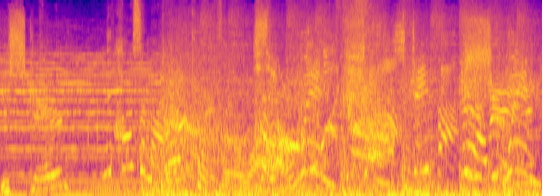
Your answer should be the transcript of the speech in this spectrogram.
You scared? Cosmo! Play for a while. Win! Stay fast! Win!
